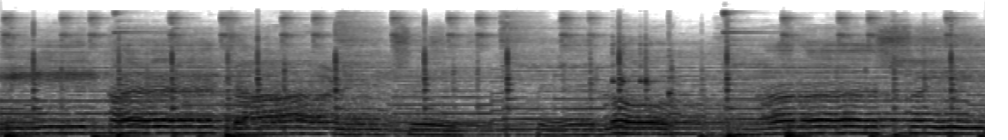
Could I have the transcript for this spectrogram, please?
કંઈક જાણે પેલું નરસૈયો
